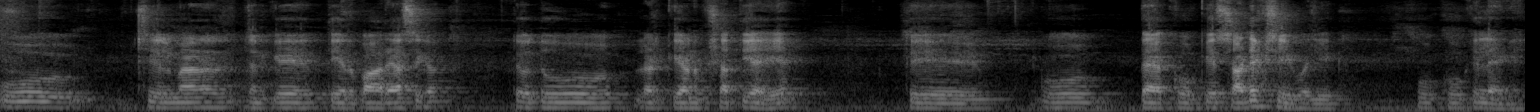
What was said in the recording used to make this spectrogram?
ਉਹ ਸੇਲਮੈਨ ਜਨ ਕੇ ਤੇਲ ਪਾ ਰਿਹਾ ਸੀਗਾ ਤੇ ਉਹ ਦੋ ਲੜਕੇ ਅਣਪਛਾਤੇ ਆਏ ਆ। ਤੇ ਉਹ ਪੈਕ ਹੋ ਕੇ 6:30 ਵਜੇ ਉਹ ਖੋ ਕੇ ਲੈ ਗਏ।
